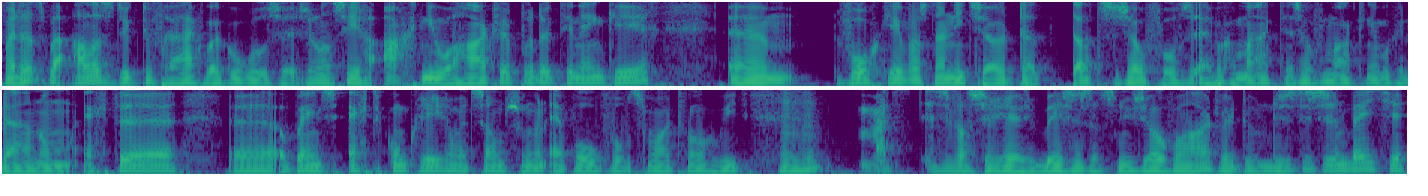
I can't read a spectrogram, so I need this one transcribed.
Maar dat is bij alles natuurlijk de vraag bij Google. Ze, ze lanceren acht nieuwe hardwareproducten in één keer. Ehm, de vorige keer was het nou niet zo dat, dat ze zoveel hebben gemaakt en zoveel marketing hebben gedaan om echt eh, eh, opeens echt te concurreren met Samsung en Apple, bijvoorbeeld smartphone gebied. Maar het- het is wel serieuze business dat ze nu zoveel hardware doen. Dus het is een beetje.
